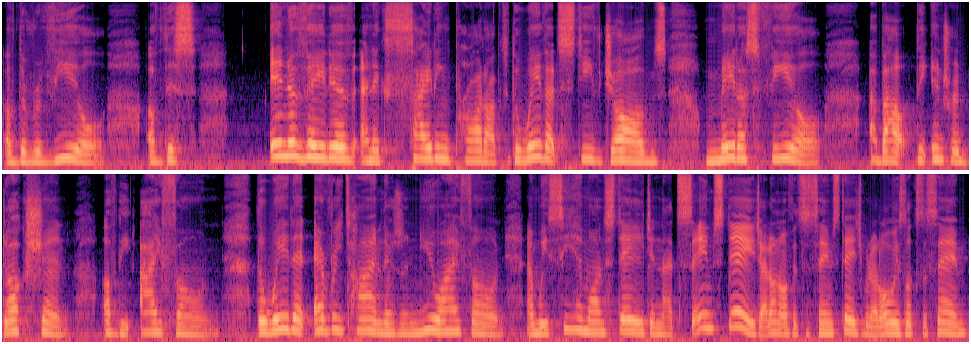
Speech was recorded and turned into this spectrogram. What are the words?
of the reveal of this innovative and exciting product, the way that Steve Jobs made us feel about the introduction of the iPhone, the way that every time there's a new iPhone and we see him on stage in that same stage, I don't know if it's the same stage, but it always looks the same,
